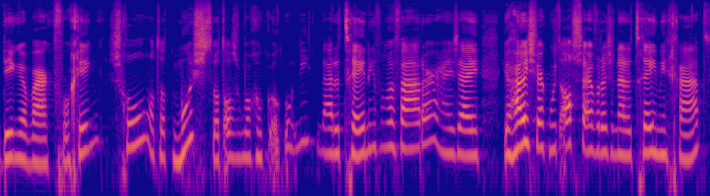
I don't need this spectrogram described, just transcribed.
dingen waar ik voor ging. School, want dat moest. Want anders mocht ik ook, niet naar de training van mijn vader. Hij zei, je huiswerk moet af zijn voordat je naar de training gaat.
